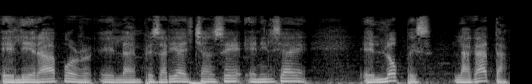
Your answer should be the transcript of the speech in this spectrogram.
eh, liderada por eh, la empresaria del chance Enilcia eh, López, la gata.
